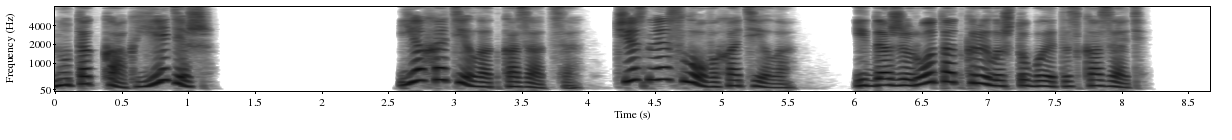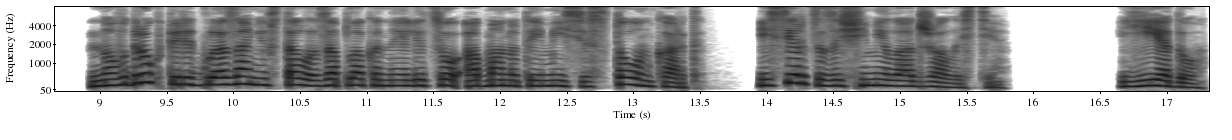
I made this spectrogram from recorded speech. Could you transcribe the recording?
«Ну так как, едешь?» Я хотела отказаться, Честное слово хотела. И даже рот открыла, чтобы это сказать. Но вдруг перед глазами встало заплаканное лицо обманутой миссис Стоункарт, и сердце защемило от жалости. «Еду»,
